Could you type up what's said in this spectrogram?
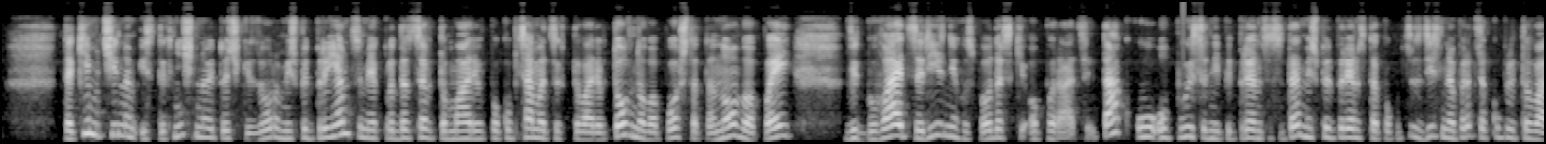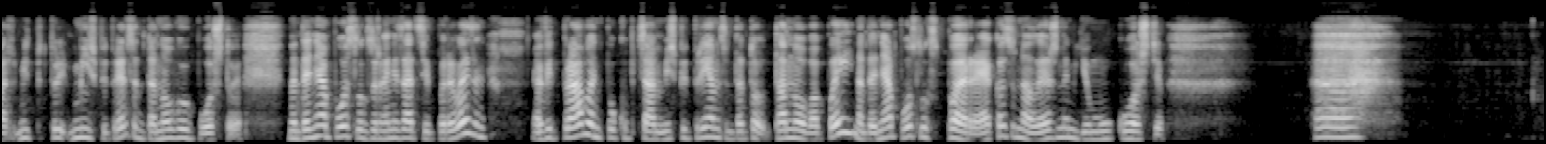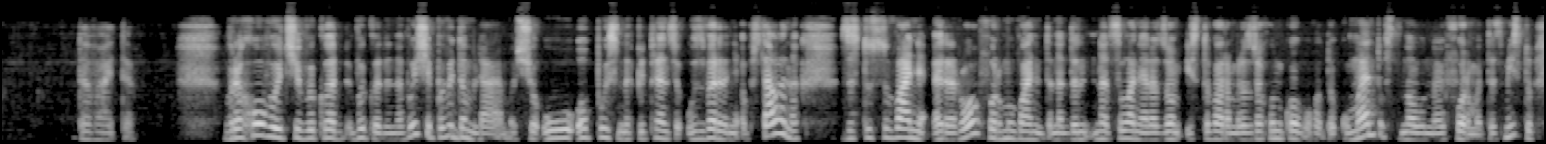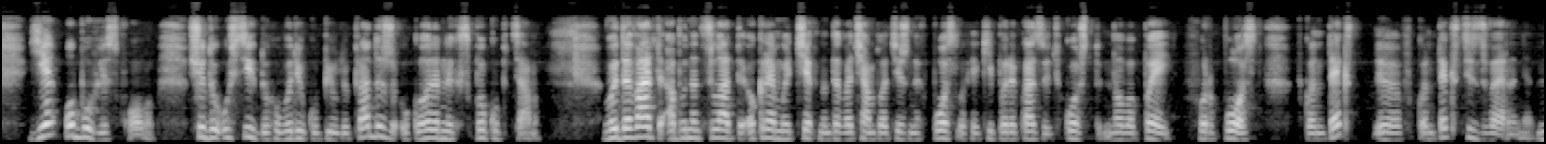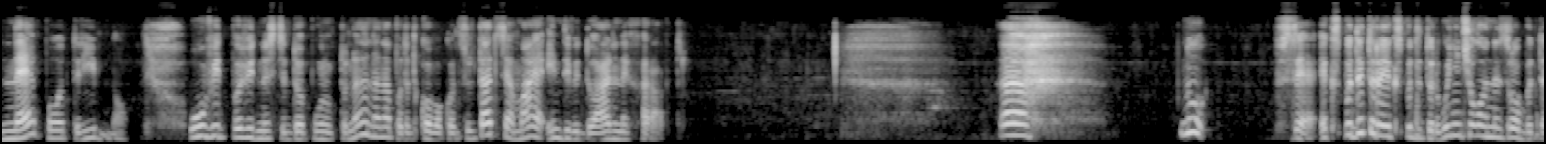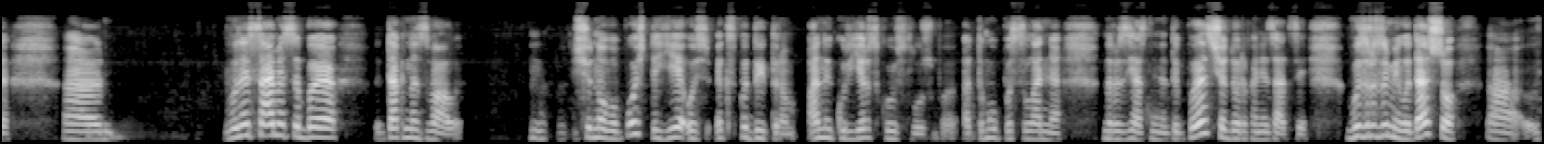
таким чином, із технічної точки зору, між підприємцем, як продавцем товарів, покупцями цих товарів, ТОВ, Нова Пошта та Нова Пей відбуваються різні господарські операції. Так, у описанні підприємця системи між підприємцем та покупцем здійснює операція куплі товарів між підприємцем та новою поштою, надання послуг з організації перевезень, відправлень покупцям між підприємцем та, та Нова Пей, надання послуг з переказу належним йому коштів. Давайте. Враховуючи виклад- викладене вище, повідомляємо, що у описаних підприємців у зверненні обставинах застосування РРО, формування та надсилання разом із товаром розрахункового документу, встановленої форми та змісту, є обов'язковим щодо усіх договорів купівлі-продажу, укладених з покупцями. Видавати або надсилати окремий чек надавачам платіжних послуг, які переказують кошти NovaPay, ForPost в контекст е, в контексті звернення не потрібно. У відповідності до пункту НН податкова консультація має індивідуальний характер. Ех, ну, все, експедитори і експедитори, ви нічого не зробите. Е, Вони самі себе так назвали, що нова пошта є ось експедитором, а не кур'єрською службою. А тому посилання на роз'яснення ДПС щодо організації. Ви зрозуміли, да, що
